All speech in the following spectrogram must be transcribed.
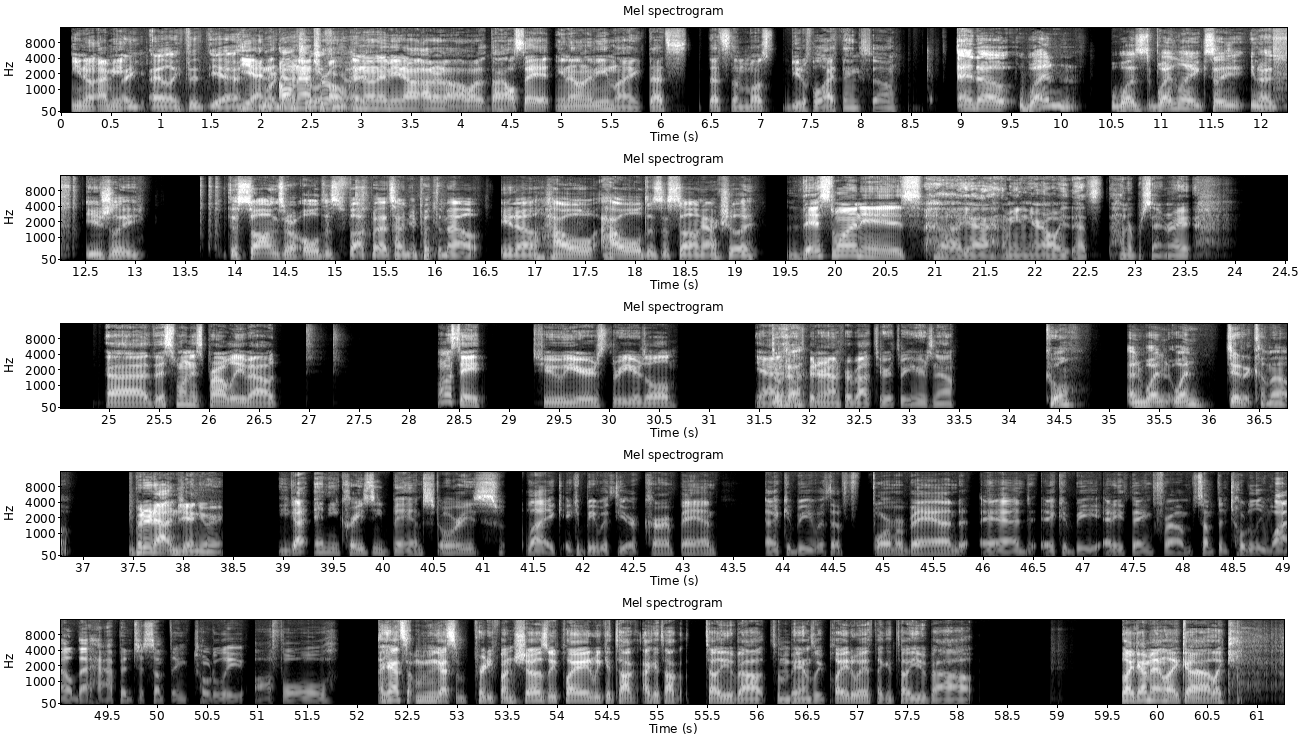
You know, I mean, I, I like the yeah yeah, more and all natural. looking. You know I- what I mean? I, I don't know. I'll, I'll say it. You know what I mean? Like that's that's the most beautiful, I think. So And uh when was when like so you know usually the songs are old as fuck by the time you put them out. You know how how old is the song actually? this one is, uh, yeah. I mean, you're always that's hundred percent right. Uh, this one is probably about, I want to say, two years, three years old. Yeah, Okay. it's been around for about two or three years now. Cool. And when when did it come out? Put it out in January. You got any crazy band stories? Like it could be with your current band, it could be with a former band, and it could be anything from something totally wild that happened to something totally awful. I got some. We got some pretty fun shows we played. We could talk. I could talk. Tell you about some bands we played with. I could tell you about. Like I meant like uh like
